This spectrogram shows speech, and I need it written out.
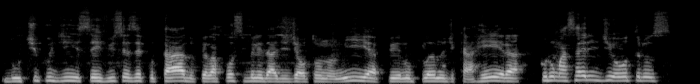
do tipo de serviço executado, pela possibilidade de autonomia, pelo plano de carreira, por uma série de outros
